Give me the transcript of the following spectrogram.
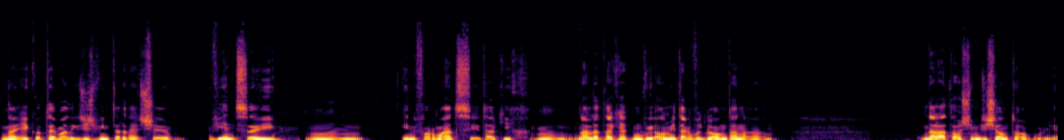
na jego temat gdzieś w internecie więcej mm, informacji takich, mm, no ale tak jak mówię, on mi tak wygląda na, na lata 80. ogólnie.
